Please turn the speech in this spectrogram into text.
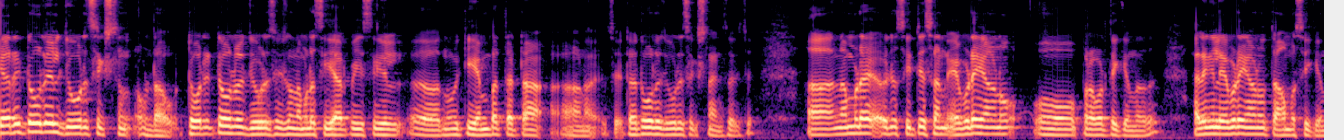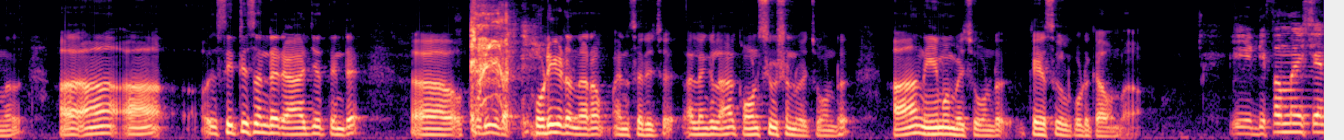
ടെറിട്ടോറിയൽ ജൂറിസ്ഡിക്ഷൻ ഉണ്ടാവും. ടെറിട്ടോറിയൽ ജൂറിസ്ഡിക്ഷൻ നമ്മുടെ സി ആർ പി സിയിൽ നൂറ്റി എൺപത്തെട്ട് ആണ്. ടെറിട്ടോറിയൽ ജൂറിസ്ഡിക്ഷൻ അനുസരിച്ച് നമ്മുടെ ഒരു സിറ്റിസൺ എവിടെയാണോ പ്രവർത്തിക്കുന്നത് അല്ലെങ്കിൽ എവിടെയാണോ താമസിക്കുന്നത് ആ ആ- സിറ്റിസന്റെ രാജ്യത്തിന്റെ കൊടിയുടെ കൊടിയുടെ നിറം അനുസരിച്ച് അല്ലെങ്കിൽ ആ കോൺസ്റ്റിറ്റ്യൂഷൻ വെച്ചുകൊണ്ട് ആ നിയമം വെച്ചുകൊണ്ട് കേസുകൾ കൊടുക്കാവുന്നതാണ്. ഈ ഡിഫമേഷൻ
